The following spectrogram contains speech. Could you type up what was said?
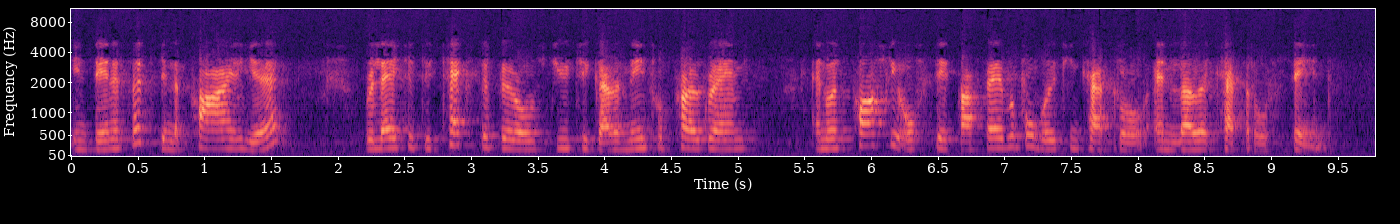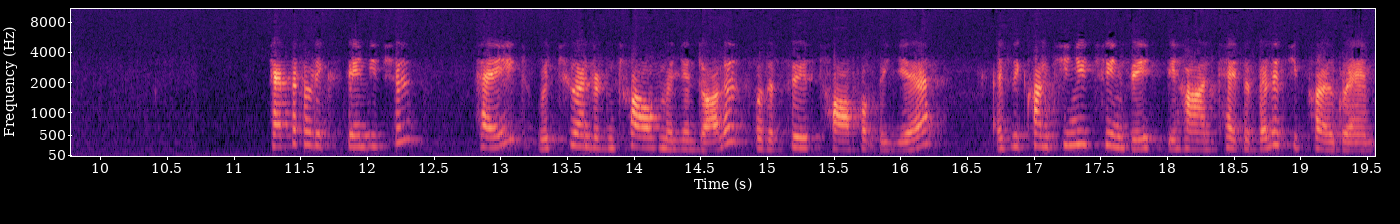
in benefits in the prior year related to tax deferrals due to governmental programs and was partially offset by favorable working capital and lower capital spend. Capital expenditures paid were $212 million for the first half of the year as we continue to invest behind capability programs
